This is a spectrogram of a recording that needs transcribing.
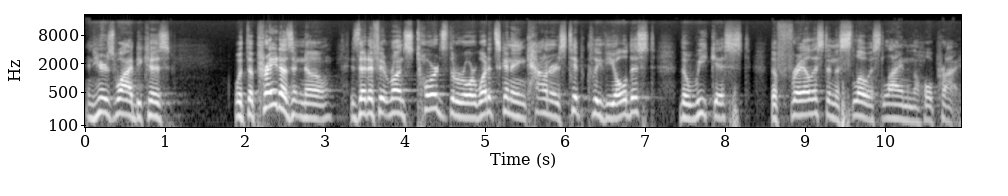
And here's why because what the prey doesn't know is that if it runs towards the roar, what it's going to encounter is typically the oldest, the weakest, the frailest, and the slowest lion in the whole pride.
